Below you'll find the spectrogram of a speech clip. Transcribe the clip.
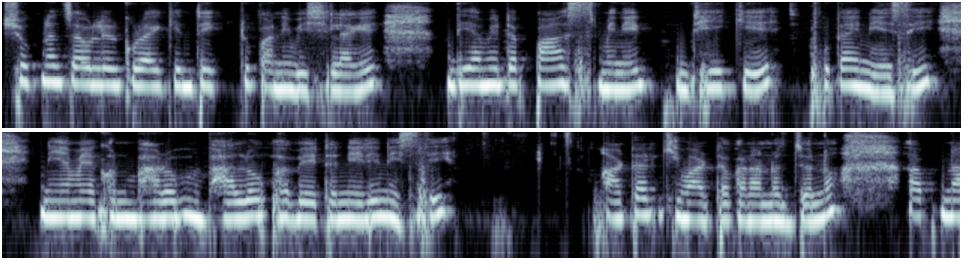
শুকনা চাউলের গুঁড়ায় কিন্তু একটু পানি বেশি লাগে। দিয়ে আমি এটা পাঁচ মিনিট ঢেকে ফুটাই নিয়েছি। নিয়ে আমি এখন ভালো, ভালোভাবে এটা নেড়ে নিচ্ছি। আটার খিমারটা বানানোর জন্য। আপনা,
